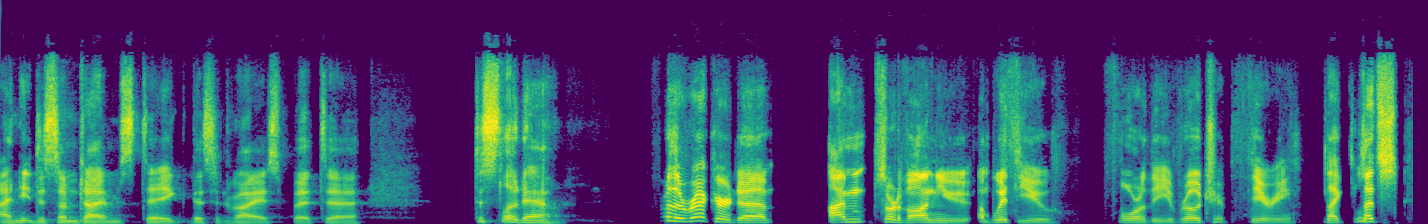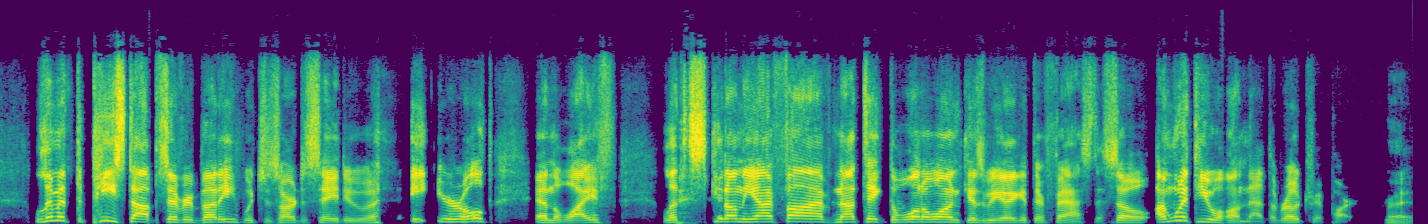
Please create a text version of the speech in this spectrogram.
I need to sometimes take this advice, but uh, just slow down. For the record, uh, I'm sort of on you, I'm with you for the road trip theory. Like, let's limit the P stops, everybody, which is hard to say to an eight year old and the wife. Let's get on the I 5, not take the 101 because we got to get there fastest. So I'm with you on that, the road trip part. Right.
